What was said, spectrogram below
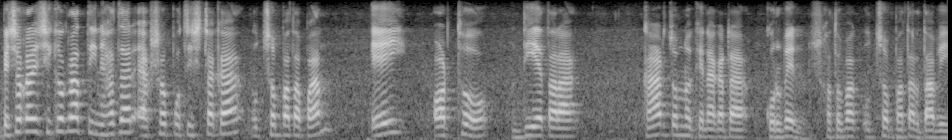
বেসরকারি শিক্ষকরা তিন হাজার একশো পঁচিশ টাকা উৎসব ভাতা পান। এই অর্থ দিয়ে তারা কার জন্য কেনাকাটা করবেন? শতভাগ উৎসব ভাতার দাবি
